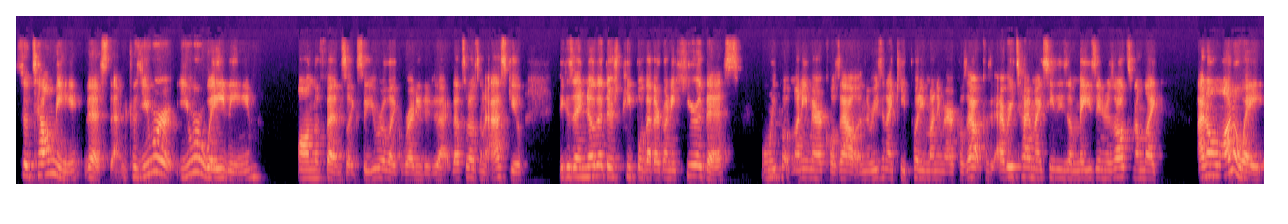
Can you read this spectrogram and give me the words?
So tell me this then because you were you were waiting on the fence like so you were like ready to do that. That's what i was going to ask you because i know that there's people that are going to hear this when we mm-hmm. put money miracles out and the reason i keep putting money miracles out because every time i see these amazing results and i'm like i don't want to wait.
